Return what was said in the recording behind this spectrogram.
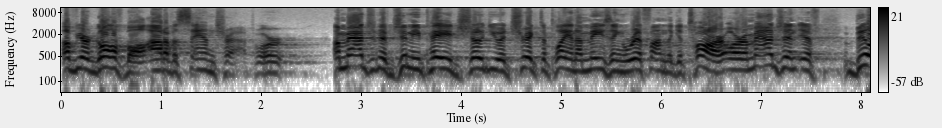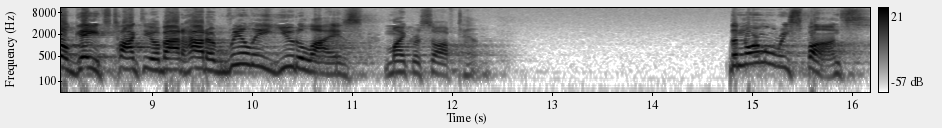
of your golf ball out of a sand trap, or Imagine if Jimmy Page showed you a trick to play an amazing riff on the guitar, or imagine if Bill Gates talked to you about how to really utilize Microsoft 10. The normal response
